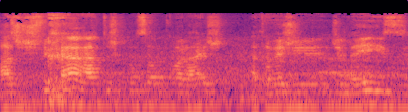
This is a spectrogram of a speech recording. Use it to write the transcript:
a justificar atos que não são morais através de, de leis,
